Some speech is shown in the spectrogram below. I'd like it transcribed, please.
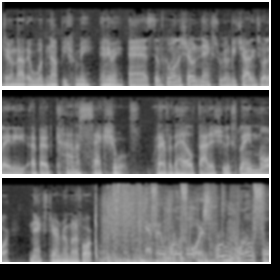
doing that. It would not be for me. Anyway, uh, still to go on the show next, we're going to be chatting to a lady about cannasexuals, whatever the hell that is. She'll explain more next here on Room 104. FM 104's Room 104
